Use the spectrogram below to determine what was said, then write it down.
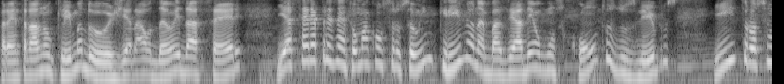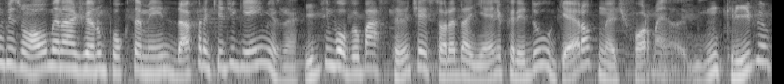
para entrar no clima do Geraldão e da série. E a série apresentou uma construção incrível, né, baseada em alguns contos dos livros e trouxe um visual homenageando um pouco também da franquia de games, né? E desenvolveu bastante a história da Yennefer e do Geralt, né, de forma incrível.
